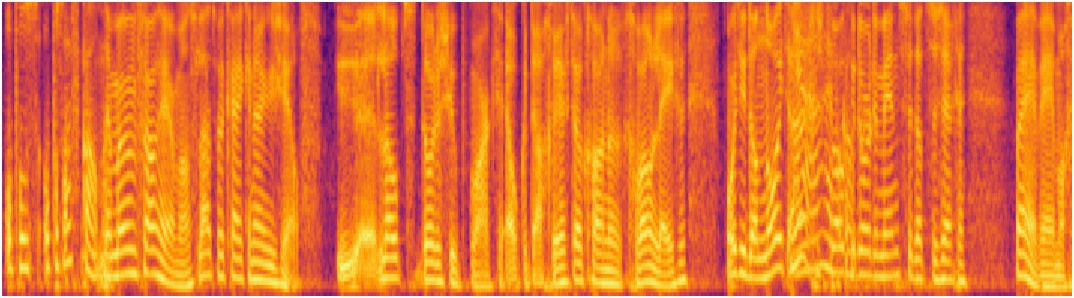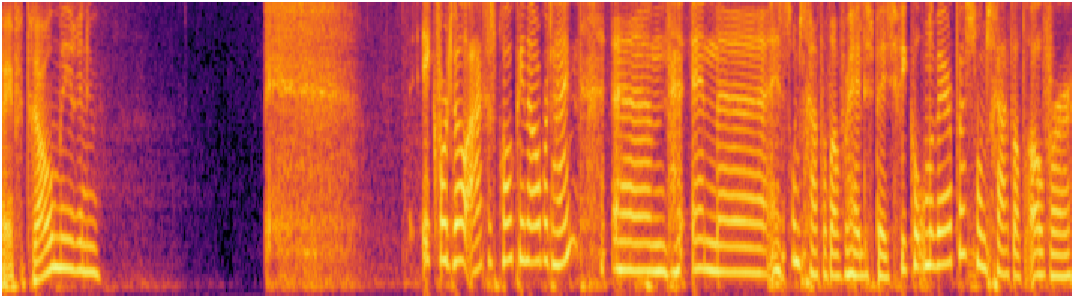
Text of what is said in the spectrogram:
op ons, op ons afkomen. Nou, maar mevrouw Hermans, laten we kijken naar uzelf. U uh, loopt door de supermarkt elke dag. U heeft ook gewoon een gewoon leven. Wordt u dan nooit ja, aangesproken door de mensen dat ze zeggen... wij hebben helemaal geen vertrouwen meer in u? Ik word wel aangesproken in Albert Heijn. Um, en, uh, en, soms gaat dat over hele specifieke onderwerpen. Soms gaat dat over,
